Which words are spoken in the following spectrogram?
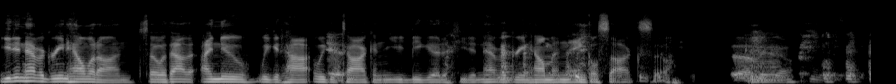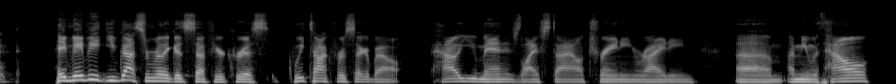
you didn't have a green helmet on. So without I knew we could ha- we could yeah. talk and you'd be good if you didn't have a green helmet and ankle socks. So oh, hey, maybe you've got some really good stuff here, Chris. Can we talk for a second about how you manage lifestyle, training, riding? Um, I mean, with how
